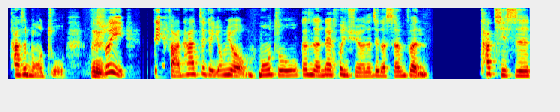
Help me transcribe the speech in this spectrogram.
他是魔族，嗯、所以蒂法他这个拥有魔族跟人类混血儿的这个身份，他其实，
